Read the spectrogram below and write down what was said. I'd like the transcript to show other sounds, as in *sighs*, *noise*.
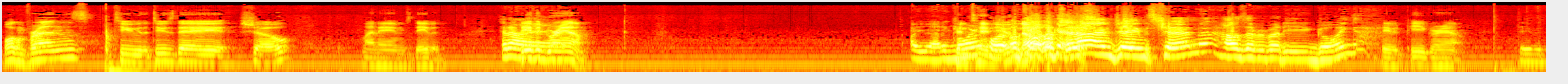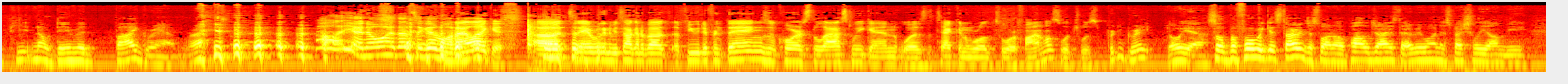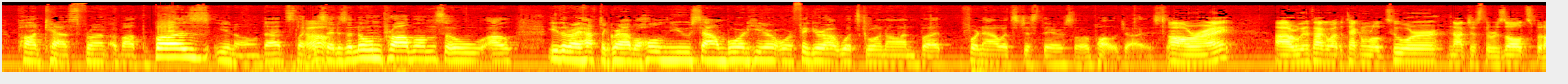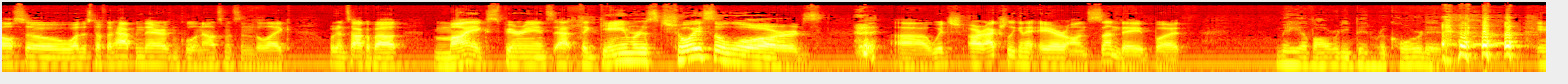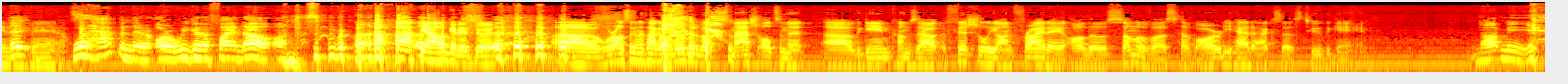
Welcome, friends, to the Tuesday show. My name's David. And I, David Graham. Are you adding Continue. more? Or- okay, No, okay. And I'm James Chen. How's everybody going? David P. Graham. David P. No, David by Graham, right? *laughs* Oh, yeah, you know what? That's a good one. I like it. *laughs* Uh, today we're going to be talking about a few different things. Of course, the last weekend was the Tekken World Tour Finals, which was pretty great. oh yeah. So before we get started, just want to apologize to everyone, especially on the podcast front about the buzz. You know, that's like I Oh. said, is a known problem. So I'll either I have to grab a whole new soundboard here or figure out what's going on. But for now, it's just there. So apologize. So- All right. Uh, we're going to talk about the Tekken World Tour, not just the results, but also other stuff that happened there, some cool announcements and the like. We're going to talk about my experience at the Gamers' Choice Awards, *laughs* uh, which are actually going to air on Sunday, but may have already been recorded *laughs* in Hey, advance. what happened there? Are we gonna find out on *laughs* December? 9th? *laughs* yeah, I'll get into it. Uh, we're also going to talk a little bit about Smash Ultimate. Uh, the game comes out officially on Friday, although some of us have already had access to the game. Not me.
